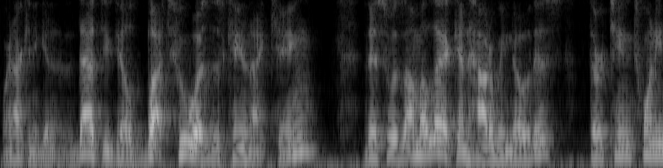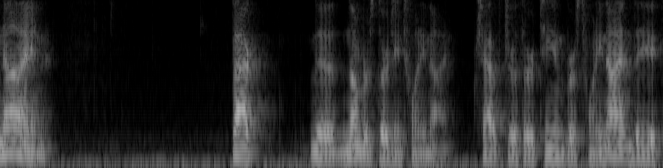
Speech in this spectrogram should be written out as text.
We're not going to get into that details, but who was this Canaanite king? This was Amalek, and how do we know this? 1329. Back, uh, Numbers 1329 chapter 13, verse 29, the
